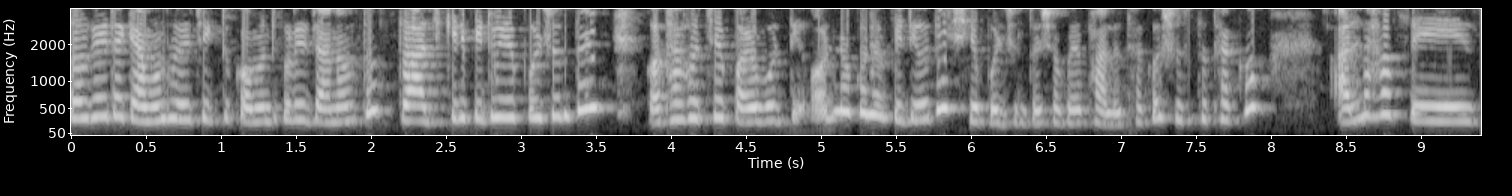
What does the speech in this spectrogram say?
তরকারিটা কেমন হয়েছে একটু কমেন্ট করে জানাও তো। তো আজকের ভিডিও এ পর্যন্তই। কথা হচ্ছে পরবর্তী অন্য কোনো ভিডিওতে সে পর্যন্ত সবাই ভালো থাকো, সুস্থ থাকো। আল্লাহ হাফেজ।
